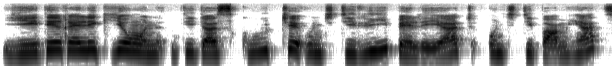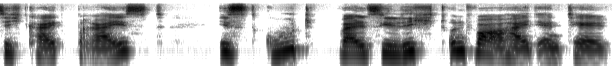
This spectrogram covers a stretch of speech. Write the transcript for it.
Jede Religion, die das Gute und die Liebe lehrt und die Barmherzigkeit preist, ist gut, weil sie Licht und Wahrheit enthält.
